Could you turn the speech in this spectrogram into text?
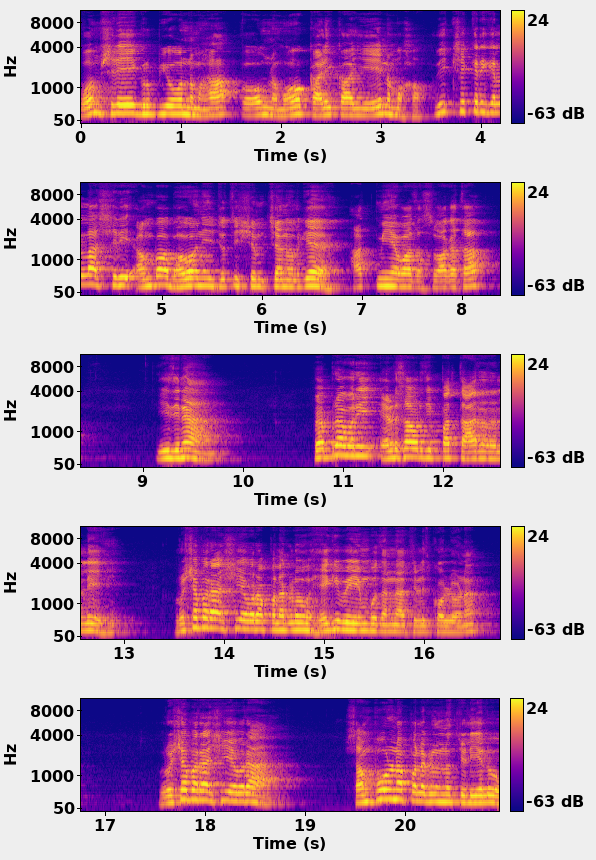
ಓಂ ಶ್ರೀ ಗುರುಭ್ಯೋ ನಮಃ, ಓಂ ನಮೋ ಕಾಳಿಕಾಯೇ ನಮಃ. ವೀಕ್ಷಕರಿಗೆಲ್ಲ ಶ್ರೀ ಅಂಬಾ ಭವಾನಿ ಜ್ಯೋತಿಷ್ಯಂ ಚಾನಲ್ಗೆ ಆತ್ಮೀಯವಾದ ಸ್ವಾಗತ. ಈ ದಿನ ಫೆಬ್ರವರಿ ಎರಡು ಸಾವಿರದ ಇಪ್ಪತ್ತಾರರಲ್ಲಿ ವೃಷಭ ರಾಶಿಯವರ ಫಲಗಳು ಹೇಗಿವೆ ಎಂಬುದನ್ನು ತಿಳಿದುಕೊಳ್ಳೋಣ. ವೃಷಭ ರಾಶಿಯವರ ಸಂಪೂರ್ಣ ಫಲಗಳನ್ನು ತಿಳಿಯಲು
